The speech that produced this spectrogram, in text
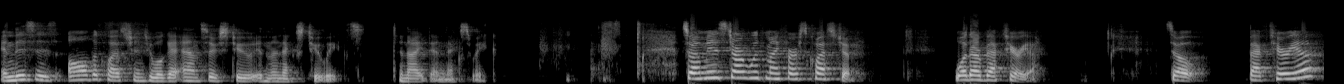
And this is all the questions you will get answers to in the next two weeks, tonight and next week. So I'm going to start with my first question. What are bacteria? So bacteria,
